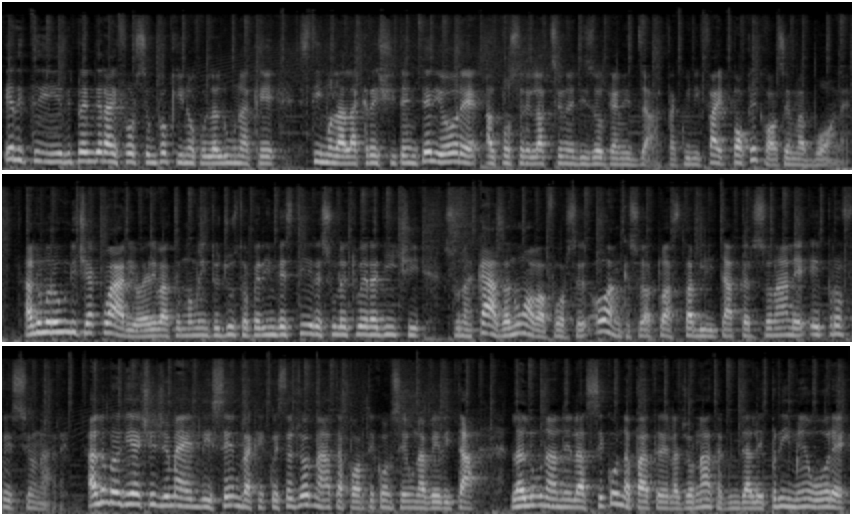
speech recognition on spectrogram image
e riprenderai forse un pochino con la luna che stimola la crescita interiore al posto dell'azione disorganizzata, quindi fai poche cose ma buone. Al numero 11 Aquario è arrivato il momento giusto per investire sulle tue radici, su una casa nuova forse o anche sulla tua stabilità personale e professionale. Al numero 10 Gemelli sembra che questa giornata porti con sé una verità la Luna nella seconda parte della giornata, quindi dalle prime ore,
